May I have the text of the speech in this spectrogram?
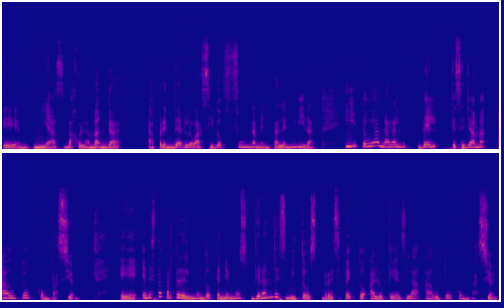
eh, mi as bajo la manga, aprenderlo ha sido fundamental en mi vida, y te voy a hablar algo del que se llama autocompasión. Eh, en esta parte del mundo tenemos grandes mitos respecto a lo que es la autocompasión.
